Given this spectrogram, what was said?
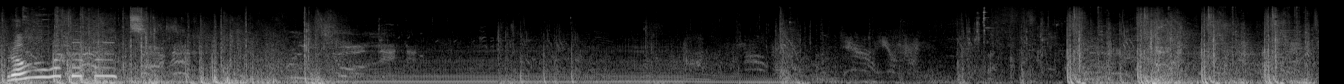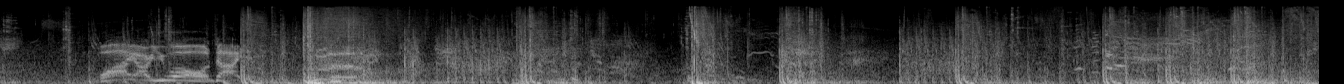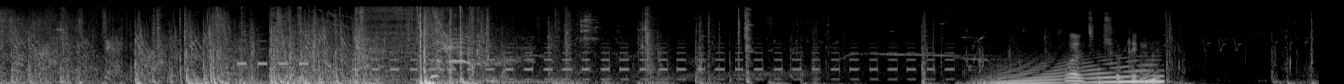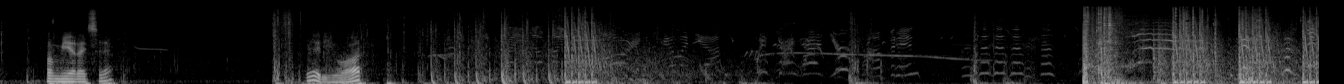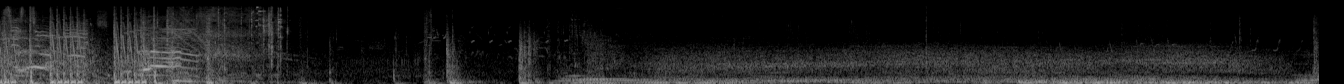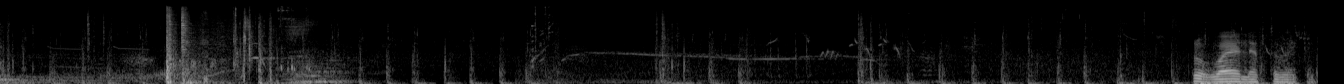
Bro, what the fuck? Why are dying? Who else is shooting me? From here, I say. There you are. Bro, why I left the vehicle?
